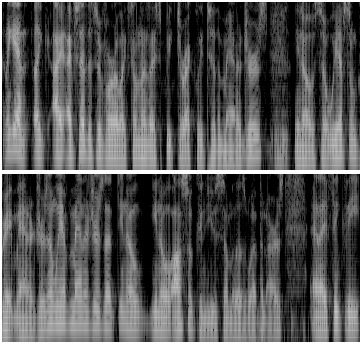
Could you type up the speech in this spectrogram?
and again, like I, I've said this before, like sometimes I speak directly to the managers. Mm-hmm. You know, so we have some great managers, and we have managers that you know, you know, also can use some of those webinars. And I think the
